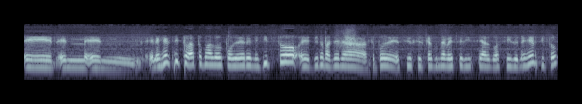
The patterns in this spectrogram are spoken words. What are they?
eh, el, el, el, ejército ha tomado el poder en Egipto eh, de una manera, se puede decir, si es que alguna vez se dice algo así de un ejército,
